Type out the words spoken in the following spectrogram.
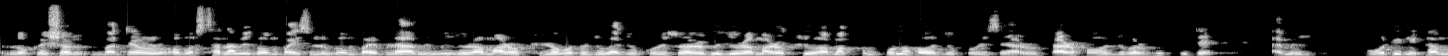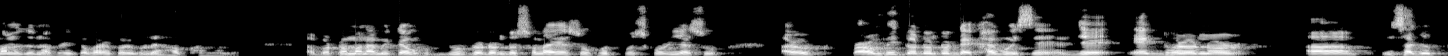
লোকেশ্যন বা তেওঁৰ অৱস্থান আমি গম পাইছিলোঁ। গম পাই পেলাই আমি মিজোৰাম আৰক্ষীৰ লগতো যোগাযোগ কৰিছোঁ আৰু মিজোৰাম আৰক্ষীও আমাক সম্পূৰ্ণ সহযোগ কৰিছে আৰু তাৰ সহযোগৰ ভিত্তিতে আমি পুৱতি নিশা মানুহজনক ৰিকভাৰ কৰিবলৈ সক্ষম হ'লোঁ। আৰু বৰ্তমান আমি তেওঁক দূৰ তদন্ত চলাই আছোঁ সোধ পোছ কৰি আছোঁ আৰু প্ৰাৰম্ভিক তদন্তত দেখা গৈছে যে এক ধৰণৰ নিচাযুক্ত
